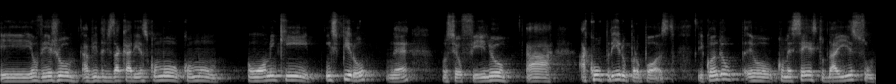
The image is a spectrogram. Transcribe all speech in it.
E eu vejo a vida de Zacarias como, como um homem que inspirou, né, o seu filho a, a cumprir o propósito. E quando eu, eu comecei a estudar isso,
